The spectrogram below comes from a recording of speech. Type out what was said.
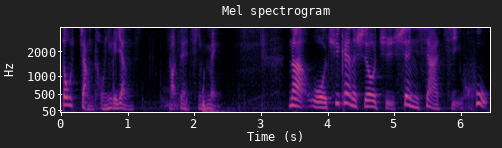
都长同一个样子。好，在景美，那我去看的时候，只剩下几户。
